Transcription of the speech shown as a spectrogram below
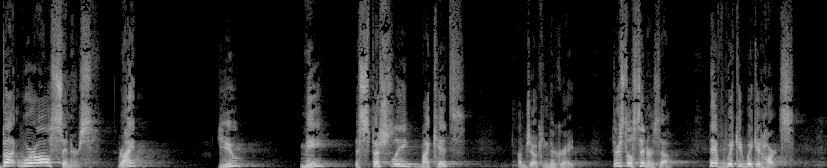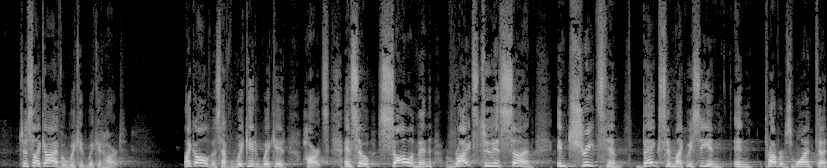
But we're all sinners, right? You, me, especially my kids. I'm joking, they're great. They're still sinners, though. They have wicked, wicked hearts. Just like I have a wicked, wicked heart. Like all of us have wicked, wicked hearts. And so Solomon writes to his son, entreats him, begs him, like we see in, in Proverbs 1, to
